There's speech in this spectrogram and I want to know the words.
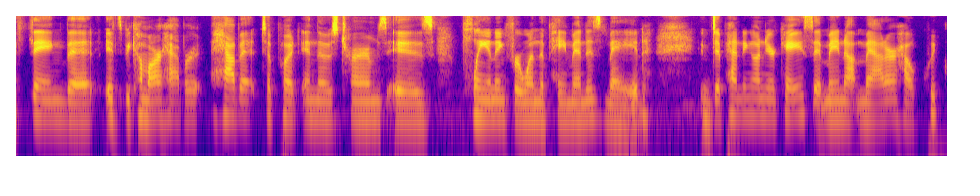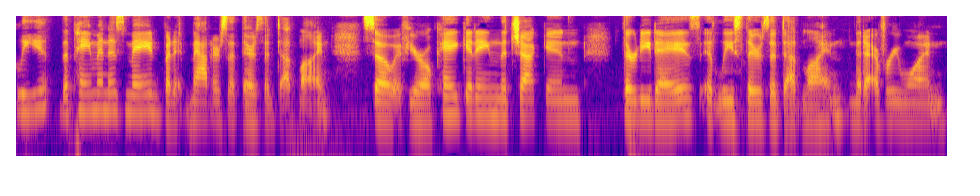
thing that it's become our habit habit to put in those terms is planning for when the payment is made. Depending on your case, it may not matter how quickly the payment is made, but it matters that there's a deadline. So if you're okay getting the check in 30 days, at least there's a deadline that everyone,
